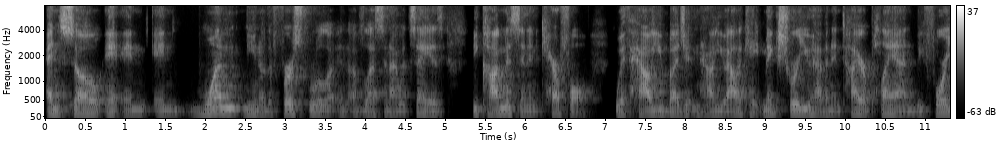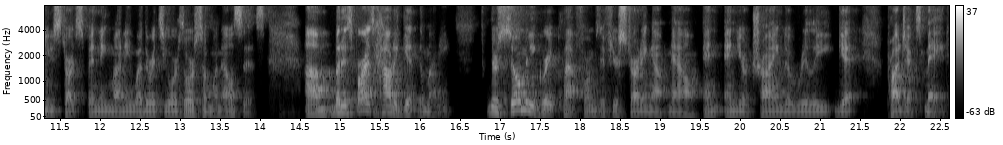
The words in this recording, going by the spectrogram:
And so, in in one, you know, the first rule of lesson I would say is be cognizant and careful with how you budget and how you allocate. Make sure you have an entire plan before you start spending money, whether it's yours or someone else's. Um, but as far as how to get the money, there's so many great platforms if you're starting out now and and you're trying to really get projects made.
